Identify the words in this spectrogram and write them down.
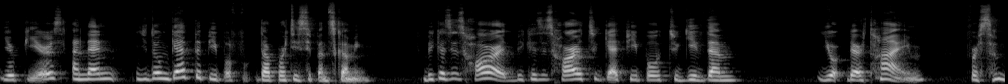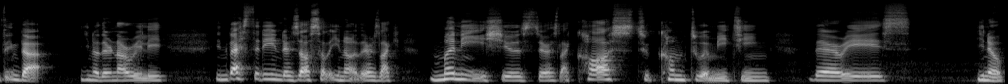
your peers, and then you don't get the people the participants coming because it's hard because it's hard to get people to give them your their time for something that you know they're not really invested in. There's also you know there's like money issues. There's like costs to come to a meeting. There is you know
